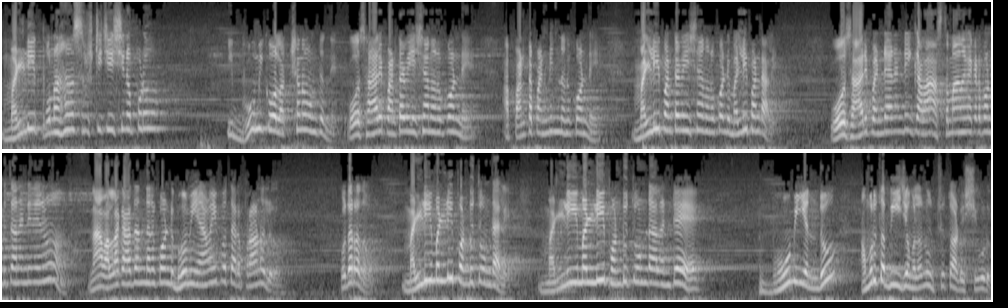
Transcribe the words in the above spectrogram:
మళ్ళీ పునః సృష్టి చేసినప్పుడు ఈ భూమికో లక్షణం ఉంటుంది. ఓసారి పంట వేశాను అనుకోండి ఆ పంట పండింది అనుకోండి మళ్ళీ పంట వేశాను అనుకోండి మళ్ళీ పండాలి. ఓసారి పండానండి ఇంకా అలా అస్తమానం ఎక్కడ పండుతానండి నేను? నా వల్ల కాదంది అనుకోండి భూమి ఏమైపోతారు ప్రాణులు? కుదరదు. మళ్ళీ మళ్ళీ పండుతూ ఉండాలి. మళ్ళీ మళ్ళీ పండుతూ ఉండాలంటే భూమి ఎందు అమృత బీజములను ఉంచుతాడు శివుడు.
